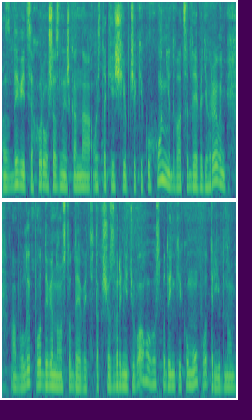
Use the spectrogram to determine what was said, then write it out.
Дивіться, хороша знижка на ось такі щипчики кухонні 29 гривень, а були по 99. Так що зверніть увагу, господинки, кому потрібно.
